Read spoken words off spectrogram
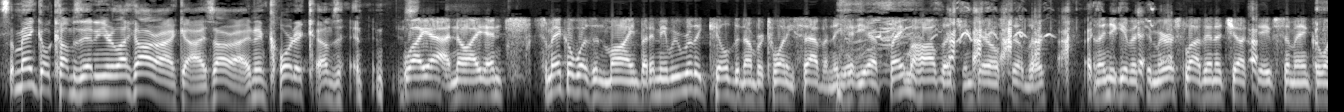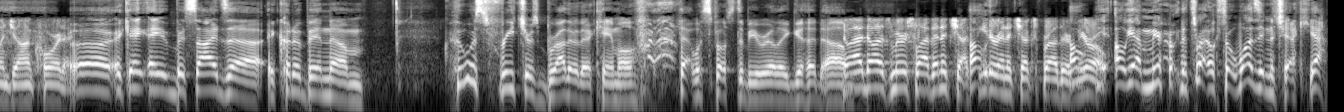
Semenko comes in, and you're like, all right, guys, all right, and then Kordic comes in. Well, yeah, no, I and Semenko wasn't mine, but I mean, we really killed the number twenty-seven. You, you have Frank Mahovlich and Darryl Sittler, and then you give it to Miroslav Ihnacak, Dave Semenko, and John Kordic. Uh, okay, hey, besides, uh, it could have been um, who was Freacher's brother that came over that was supposed to be really good. Um, no, no, it's Miroslav Ihnacak, Oh, Peter Ihnacak's brother, oh, Miro. yeah, oh yeah, Miro. That's right. So it was in the check. Yeah.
